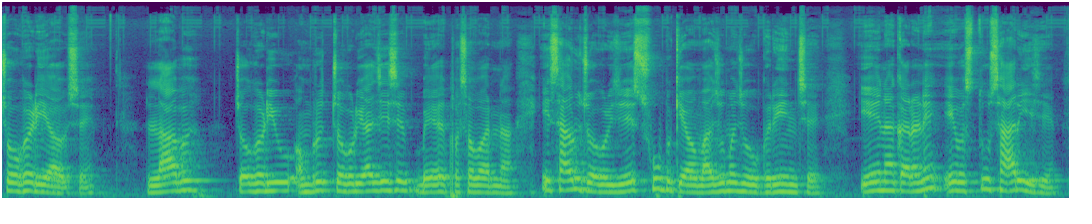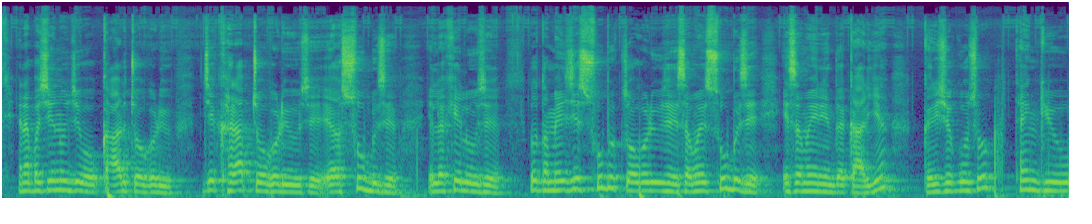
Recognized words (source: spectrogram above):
ચોઘડી આવશે. લાભ ચોઘડિયું અમૃત ચોઘડિયું આ જે છે બે સવારના, એ સારું ચોઘડિયું છે, એ શુભ કહેવામાં, બાજુમાં જુઓ, ગ્રીન છે. એના કારણે એ વસ્તુ સારી છે. એના પછીનું જે કાળ ચોઘડિયું જે ખરાબ ચોઘડિયું છે, એ અશુભ છે, એ લખેલું છે. તો તમે જે શુભ ચોઘડિયું છે, એ સમય શુભ છે, એ સમયની અંદર કાર્ય કરી શકો છો. થેન્ક યુ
